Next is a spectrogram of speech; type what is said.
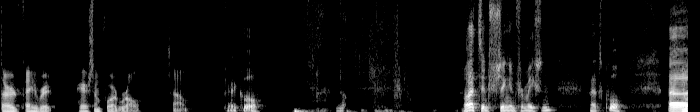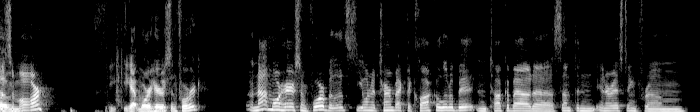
third favorite Harrison Ford role. So Very cool. Yep. Well, that's interesting information. That's cool. you want some Um, more? you got more Harrison Ford? Not more Harrison Ford, but let's. You want to turn back the clock a little bit and talk about uh, something interesting from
